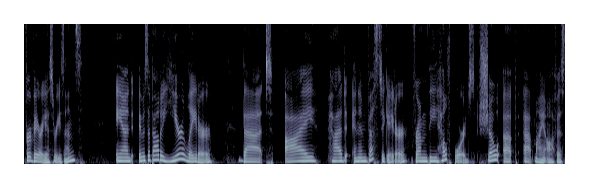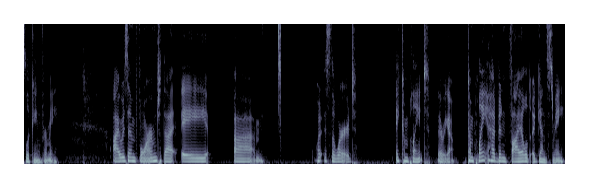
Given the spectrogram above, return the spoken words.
for various reasons. And it was about a year later that I had an investigator from the health boards show up at my office looking for me. I was informed that a, um, what is the word? A complaint. There we go. Complaint had been filed against me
